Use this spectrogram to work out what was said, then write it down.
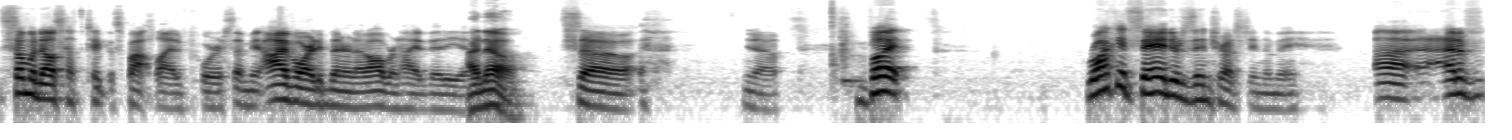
someone else has to take the spotlight, of course. I mean, I've already been in an Auburn hype video. I know. So, you know, but Rocket Sanders is interesting to me. Uh, out of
